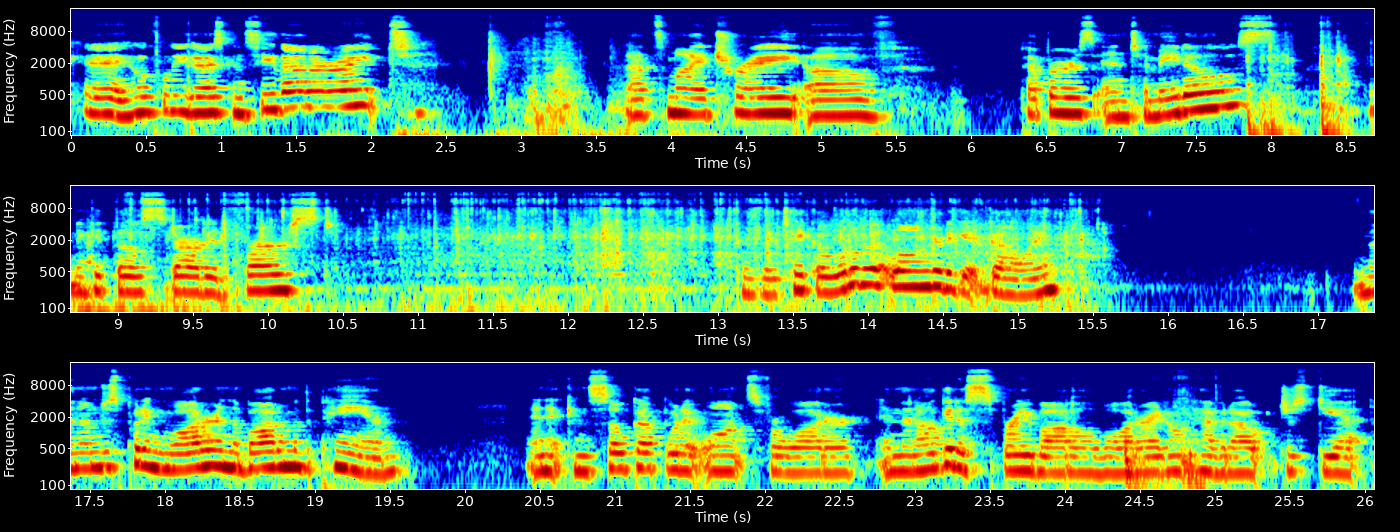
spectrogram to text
Okay, hopefully you guys can see that all right. That's my tray of peppers and tomatoes. I'm gonna get those started first because they take a little bit longer to get going. And then I'm just putting water in the bottom of the pan and it can soak up what it wants for water. And then I'll get a spray bottle of water. I don't have it out just yet,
